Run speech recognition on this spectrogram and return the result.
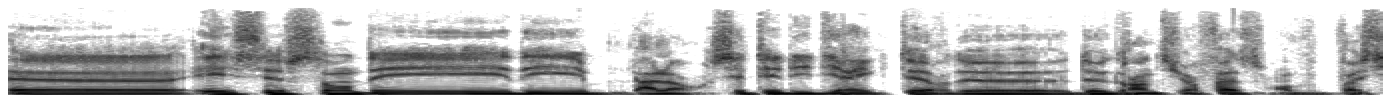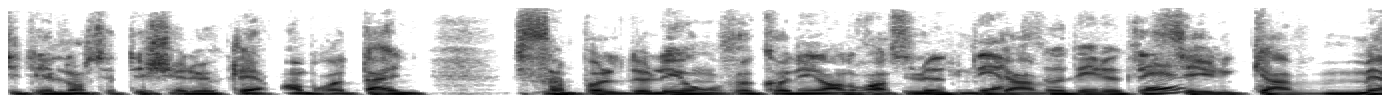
Euh, et ce sont des, des alors c'était des directeurs de, de grandes surfaces. On va pas citer le nom. C'était chez Leclerc en Bretagne, Saint-Paul-de-Léon. Je connais l'endroit. Le perso cave, des Leclerc? C'est une cave merveilleuse.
